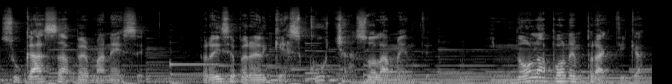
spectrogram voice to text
su casa permanece pero dice, pero el que escucha solamente y no la pone en práctica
